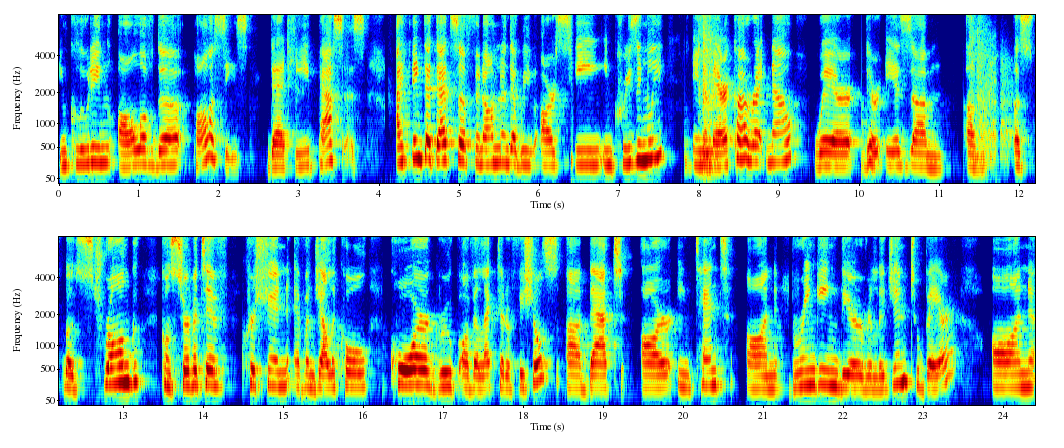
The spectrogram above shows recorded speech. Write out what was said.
including all of the policies that he passes. I think that that's a phenomenon that we are seeing increasingly in America right now, where there is um, a, a, a strong conservative Christian evangelical core group of elected officials uh, that are intent on bringing their religion to bear on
